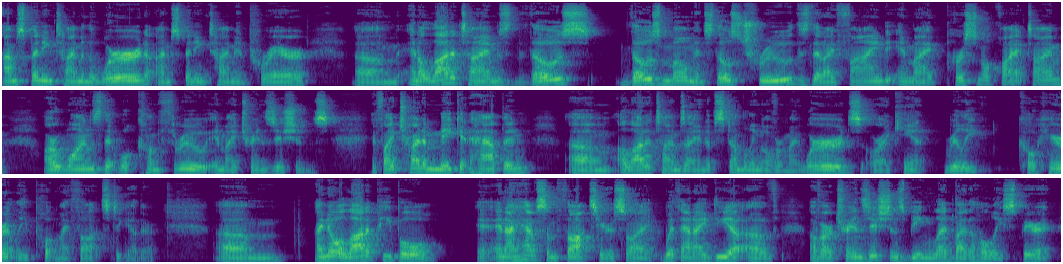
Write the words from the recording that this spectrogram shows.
I'm spending time in the Word. I'm spending time in prayer, um, and a lot of times those those moments, those truths that I find in my personal quiet time, are ones that will come through in my transitions. If I try to make it happen um, a lot of times I end up stumbling over my words or I can't really coherently put my thoughts together. Um, I know a lot of people, and I have some thoughts here. So, I, with that idea of of our transitions being led by the Holy Spirit,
